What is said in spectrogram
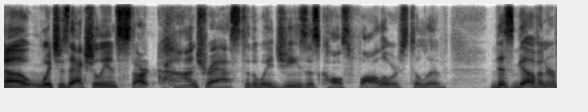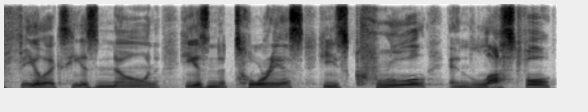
uh, which is actually in stark contrast to the way Jesus calls followers to live, this governor Felix, he is known, he is notorious, he's cruel and lustful,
